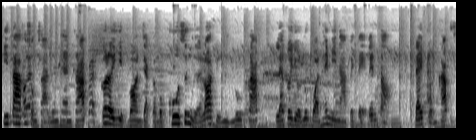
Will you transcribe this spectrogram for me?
พี่ตาเขาสงสารลุงแทนครับ ก็เลยหยิบบอลจากกระบบคู่ซึ่งเหลือรอดอยู่หนึ่งลูกครับ แล้วก็โยนลูกบอลให้มีนาไปเตะเล่นต่อ ได้ผลครับโฟ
